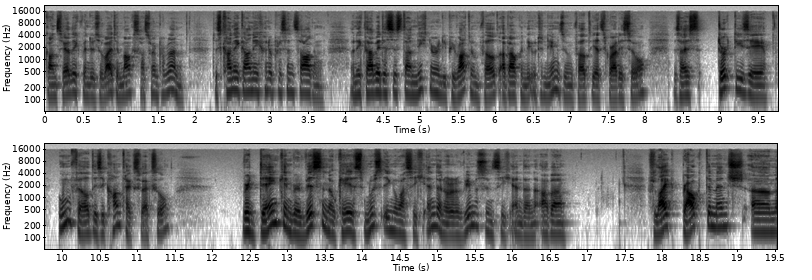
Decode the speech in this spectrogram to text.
ganz ehrlich, wenn du so weitermachst, hast du ein Problem. Das kann ich gar nicht 100% sagen. Und ich glaube, das ist dann nicht nur in die Privatumfeld, aber auch in die Unternehmensumfeld jetzt gerade so. Das heißt, durch diese Umfeld, diese Kontextwechsel, wir denken, wir wissen, okay, es muss irgendwas sich ändern oder wir müssen sich ändern, aber vielleicht braucht der Mensch ähm,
